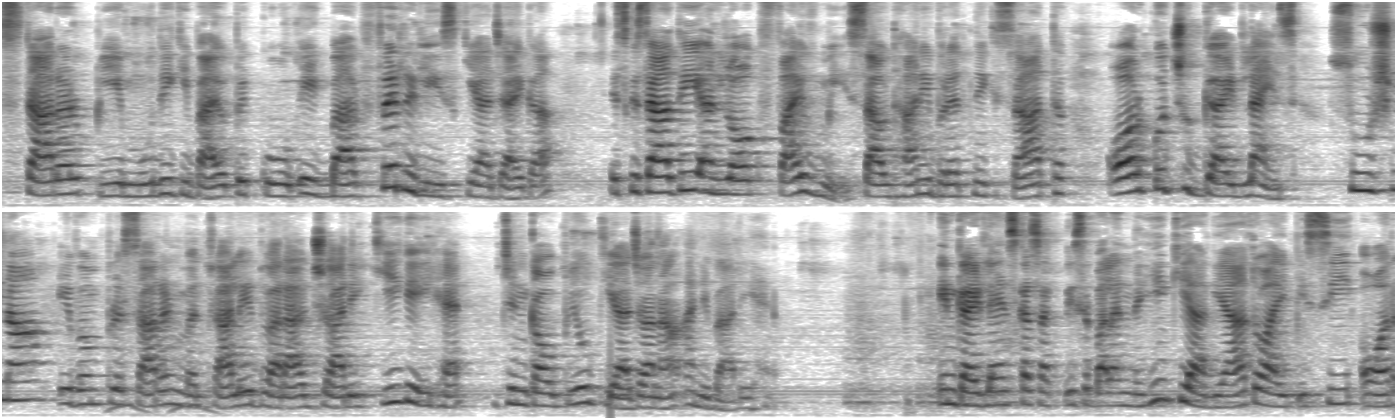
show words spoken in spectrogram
स्टारर पीएम मोदी की बायोपिक को एक बार फिर रिलीज़ किया जाएगा। इसके साथ ही अनलॉक फाइव में सावधानी बरतने के साथ और कुछ गाइडलाइंस सूचना एवं प्रसारण मंत्रालय द्वारा जारी की गई है, जिनका उपयोग किया जाना अनिवार्य है। इन गाइडलाइंस का सख्ती से पालन नहीं किया गया तो आईपीसी और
